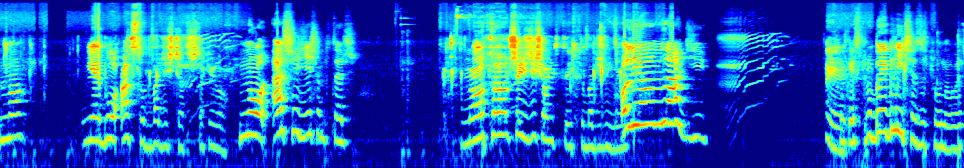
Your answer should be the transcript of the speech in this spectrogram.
No. Nie, było A120, coś takiego. No, a 60 też. No to 60 tych chyba drzwi, nie? Ale ja mam lagi. Nie. Czekaj, spróbuję glitcha zapełnować.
